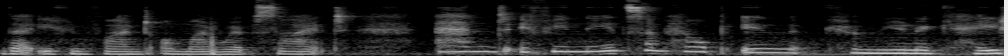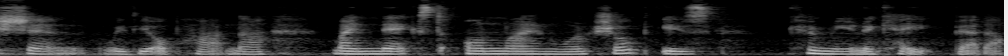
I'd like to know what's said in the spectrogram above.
that you can find on my website. And if you need some help in communication with your partner, my next online workshop is Communicate Better,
